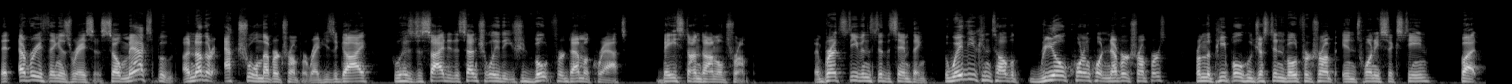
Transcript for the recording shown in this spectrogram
that everything is racist. So Max Boot, another actual never Trumper, right? He's a guy who has decided essentially that you should vote for Democrats based on Donald Trump. And Bret Stephens did the same thing. The way that you can tell the real quote unquote never Trumpers from the people who just didn't vote for Trump in 2016, but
